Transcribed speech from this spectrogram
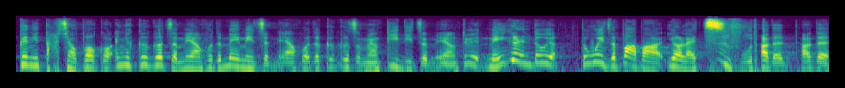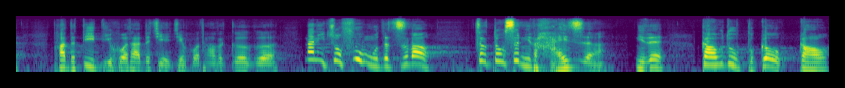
跟你打小报告，哎，呀，哥哥怎么样，或者妹妹怎么样，或者哥哥怎么样，弟弟怎么样？对，每一个人都要都为着爸爸要来制服他的他的他的弟弟或他的姐姐或他的哥哥。那你做父母的知道，这都是你的孩子啊，你的。高度不够高，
